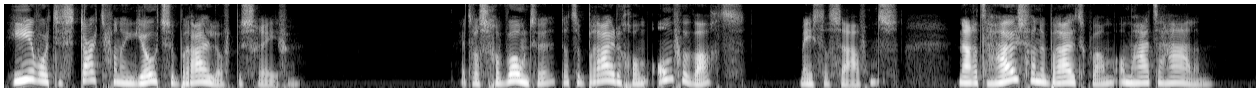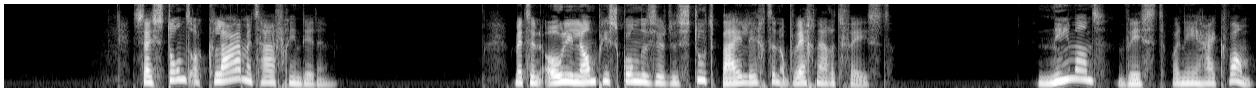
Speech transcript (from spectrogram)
Hier wordt de start van een Joodse bruiloft beschreven. Het was gewoonte dat de bruidegom onverwachts, meestal s'avonds, naar het huis van de bruid kwam om haar te halen. Zij stond al klaar met haar vriendinnen. Met hun olielampjes konden ze de stoet bijlichten op weg naar het feest. Niemand wist wanneer hij kwam.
